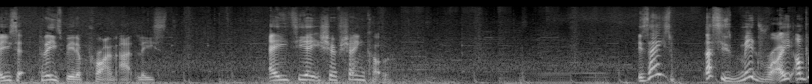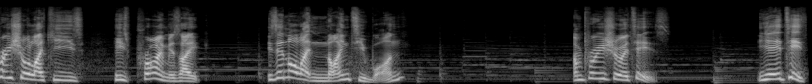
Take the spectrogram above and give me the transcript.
Are you please be the prime at least. 88 Shevchenko. Is that his, that's his mid, right? I'm pretty sure like he's his prime is like is it not like 91? I'm pretty sure it is. Yeah, it is.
